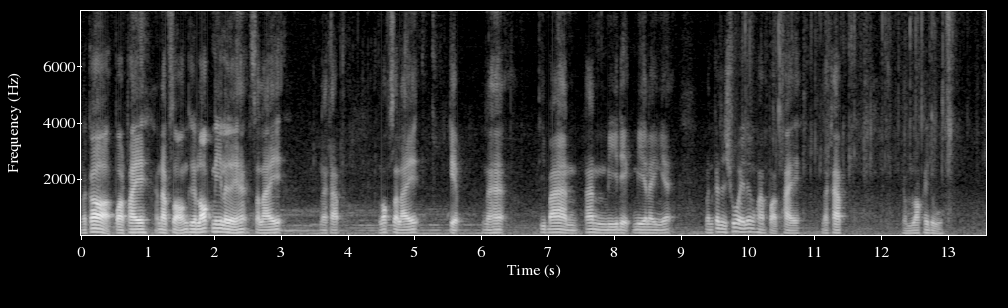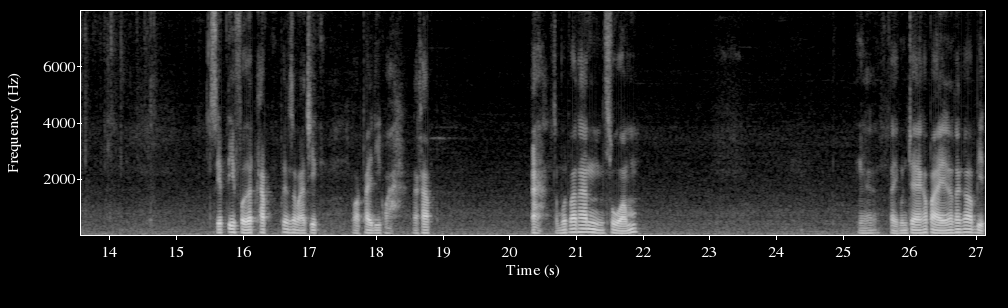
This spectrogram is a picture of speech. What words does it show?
แล้วก็ปลอดภัยอันดับ 2 คือล็อกนี่เลยฮะสไลด์นะครับ ล็อกสไลด์ นะฮะที่บ้านท่านมีเด็กมีอะไรเงี้ยมันก็จะช่วยเรื่องความปลอดภัยนะครับผมล็อกให้ดู Safety First ครับเพื่อนสมาชิกปลอดภัยดีกว่านะครับอะสมมุติว่าท่านสวมนะฮะใส่กุญแจเข้าไปแล้วท่านก็บิด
